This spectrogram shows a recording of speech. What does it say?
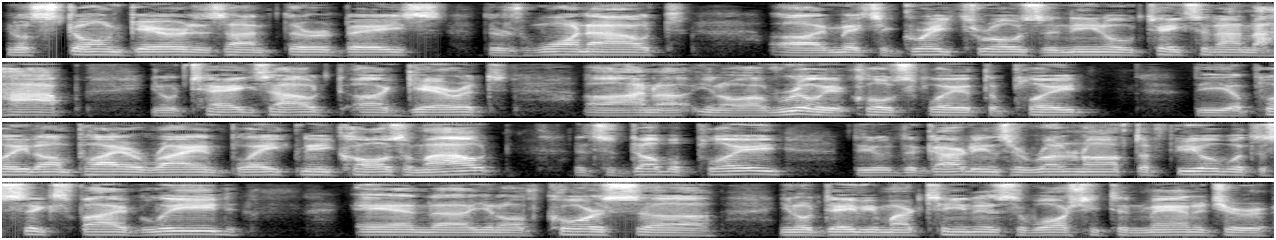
You know, Stone Garrett is on third base. There's one out. Uh, he makes a great throw. Zunino takes it on the hop you know, tags out uh, Garrett uh, on a, you know, a really a close play at the plate. The uh, plate umpire Ryan Blakney calls him out. It's a double play. The the Guardians are running off the field with a six-five lead, and uh, you know, of course, uh, you know, Davey Martinez, the Washington manager,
